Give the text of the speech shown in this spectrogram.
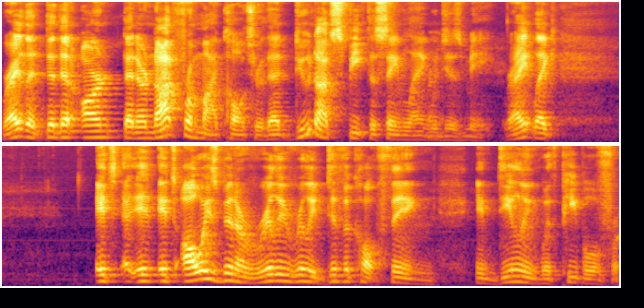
right? That that, that aren't that are not from my culture, that do not speak the same language as me, right? Like it's it, it's always been a really really difficult thing in dealing with people for,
